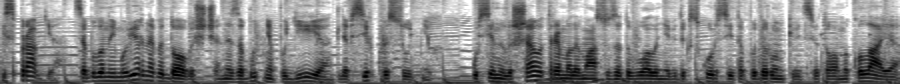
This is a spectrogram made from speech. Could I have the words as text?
І справді, це було неймовірне видовище, незабутня подія для всіх присутніх. Усі не лише отримали масу задоволення від екскурсій та подарунків від Святого Миколая,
